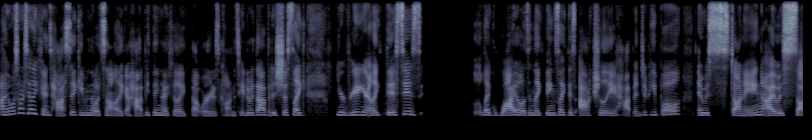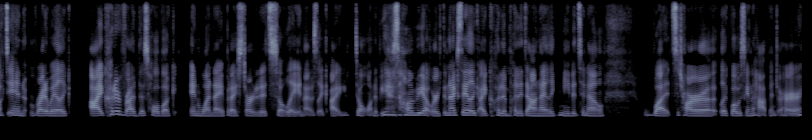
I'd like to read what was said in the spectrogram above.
I almost want to say like fantastic, even though it's not like a happy thing. I feel like that word is connotated with that, but it's just like you're reading, you're like, this is like wild and like things like this actually happen to people. It was stunning. I was sucked in right away. Like I could have read this whole book in one night, but I started it so late and I was like, I don't want to be a zombie at work the next day. Like I couldn't put it down. I like needed to know what Sitara, like what was going to happen to her.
